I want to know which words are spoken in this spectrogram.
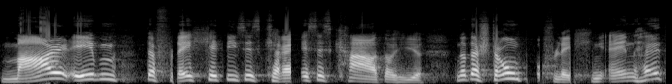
mal eben der Fläche dieses Kreises K da hier. Na, der Strom pro Flächeneinheit,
